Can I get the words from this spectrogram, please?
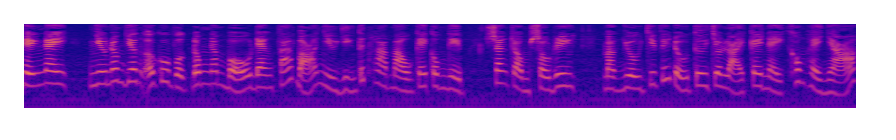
Hiện nay, nhiều nông dân ở khu vực Đông Nam Bộ đang phá bỏ nhiều diện tích hoa màu cây công nghiệp sang trồng sầu riêng, mặc dù chi phí đầu tư cho loại cây này không hề nhỏ.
